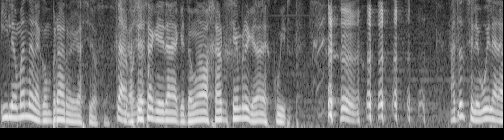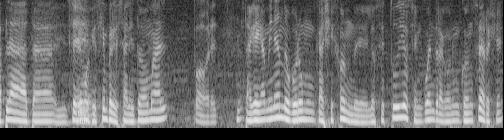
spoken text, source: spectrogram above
y lo mandan a comprar gaseosas. Claro, Gaseosa que era que tomaba Herb siempre que era de Squirt. a Todd se le vuela la plata y Sí. vemos que siempre le sale todo mal. Pobre. Hasta que caminando por un callejón de los estudios se encuentra con un conserje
